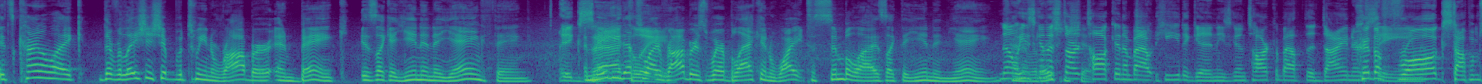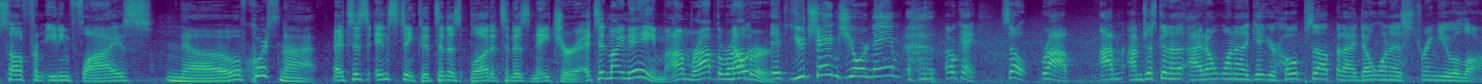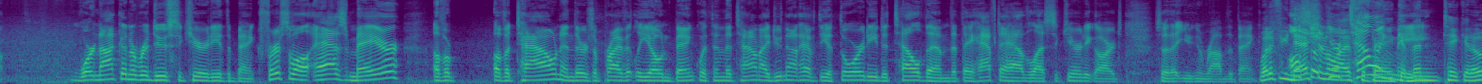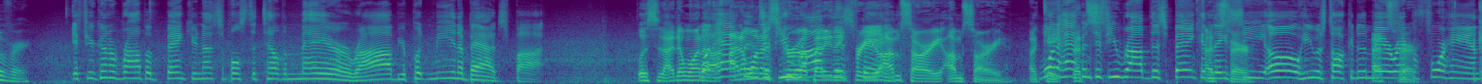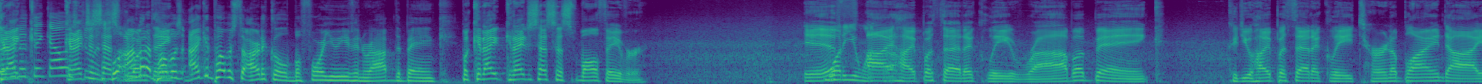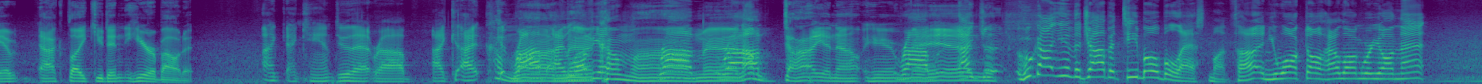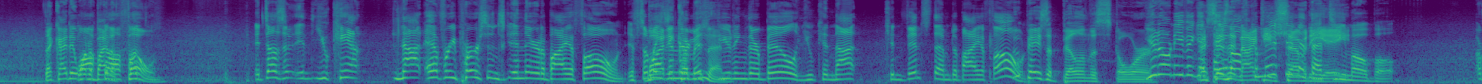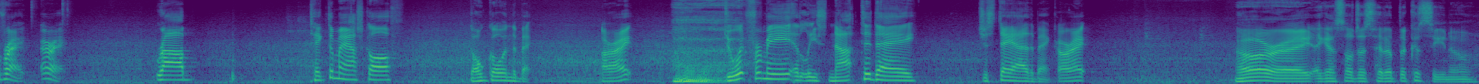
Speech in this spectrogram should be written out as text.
it's kind of like the relationship between robber and bank is like a yin and a yang thing. exactly. And maybe that's why robbers wear black and white to symbolize like the yin and yang. No, he's going to start talking about heat again. He's going to talk about the diner Could the frog stop himself from eating flies? No, of course not. It's his instinct. It's in his blood. It's in his nature. It's in my name. I'm Rob the No, Robber. it, you change your name. okay, so Rob, I'm I'm just gonna. I don't want to get your hopes up, and I don't want to string you along. We're not going to reduce security at the bank. First of all, as mayor of a of a town and there's a privately owned bank within the town, I do not have the authority to tell them that they have to have less security guards so that you can rob the bank. What if you Also, nationalize the bank and then take it over? if you're gonna rob a bank, you're not supposed to tell the mayor, Rob. You're putting me in a bad spot. Listen, I don't want to. I don't want to happens if you screw up anything this for you. I'm sorry. I'm sorry. Okay, what happens if you rob this bank and they fair. see, oh, he was talking to the mayor That's right fair. beforehand? Can They're I- gonna think I was can I doing just ask Well, something. I'm one gonna thing. publish. I could publish the article before you even rob the bank. But can I can I just ask a small favor? If What do you want, I Rob? hypothetically rob a bank, could you hypothetically turn a blind eye and act like you didn't hear about it? I, I can't do that, Rob. I, I Come Rob, on, I man. love you. Come on, Rob, man. Rob, I'm dying out here, Rob. ju- who got you the job at T-Mobile last month, huh? And you walked off. How long were you on that? that guy didn't want to buy the phone. It doesn't. It, you can't. Not every person's in there to buy a phone. If somebody's in there come in disputing their bill, you cannot convince them to buy a phone. Who pays a bill in the store? You don't even get This paid off commission at that 1978. T-Mobile. All right, all right. Rob, take the mask off. Don't go in the bank. All right. Do it for me. At least not today. Just stay out of the bank. All right. All right, I guess I'll just hit up the casino.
